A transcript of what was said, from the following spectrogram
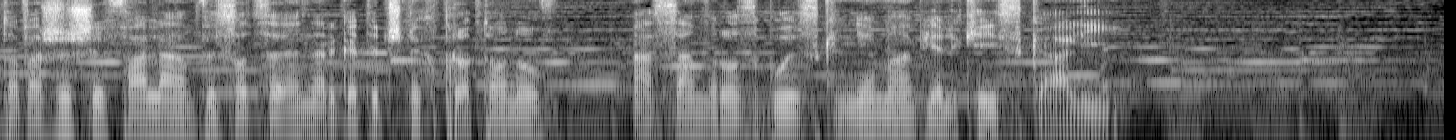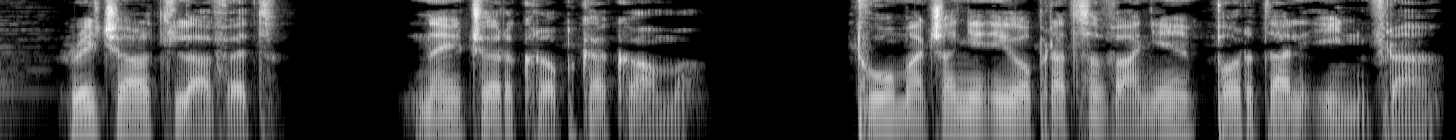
towarzyszy fala wysoce energetycznych protonów, a sam rozbłysk nie ma wielkiej skali. Richard Lovett nature.com Tłumaczenie i opracowanie portal Infra.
